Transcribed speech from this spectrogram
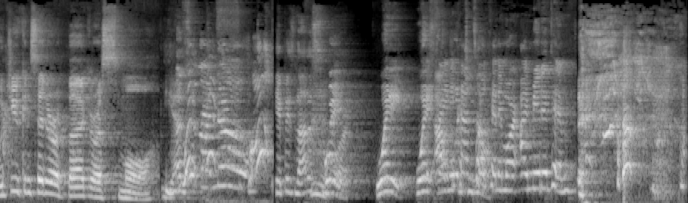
Would you consider a burger a s'more? Yes. Right now. If it's not a s'more. Wait, wait, wait. I I want can't to talk know. anymore. I muted him.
